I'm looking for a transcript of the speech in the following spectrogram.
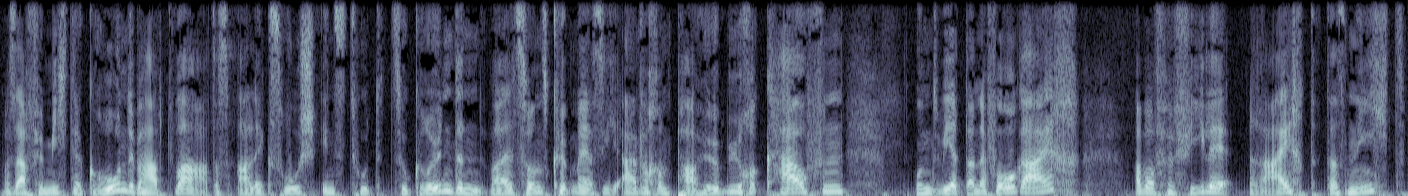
was auch für mich der Grund überhaupt war, das Alex Rouge Institut zu gründen, weil sonst könnte man ja sich einfach ein paar Hörbücher kaufen und wird dann erfolgreich, aber für viele reicht das nicht.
